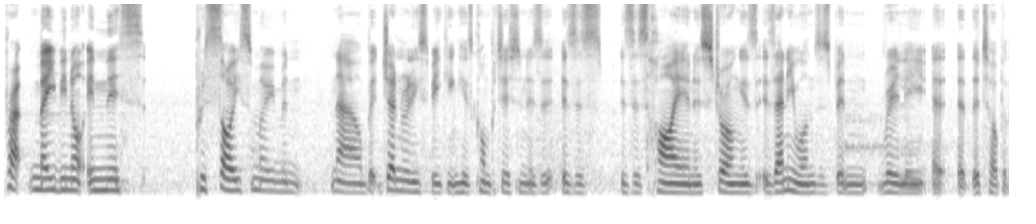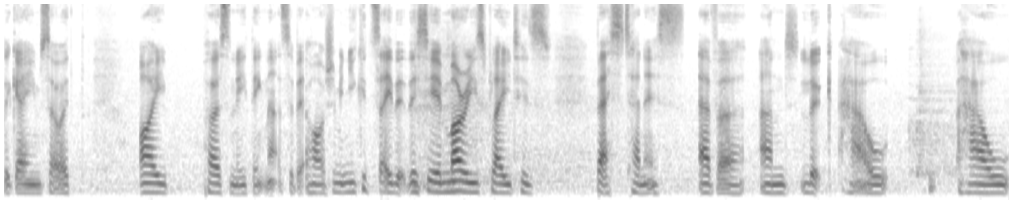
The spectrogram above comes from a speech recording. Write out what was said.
perhaps maybe not in this precise moment now, but generally speaking, his competition is is as is as high and as strong as, as anyone's has been really at, at the top of the game. So I, I personally think that's a bit harsh. I mean, you could say that this year Murray's played his best tennis ever, and look how how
